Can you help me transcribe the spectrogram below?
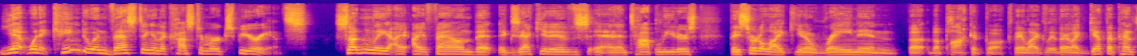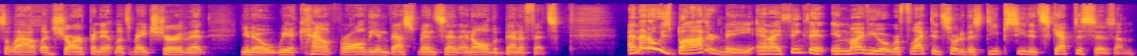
Yet when it came to investing in the customer experience, suddenly I, I found that executives and, and, top leaders they sort of like you know rein in the the pocketbook. They like they're like get the pencil out let's sharpen it let's make sure that you know we account for all the investments and, and all the benefits. And that always bothered me and i think that in my view it reflected sort of this deep-seated skepticism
